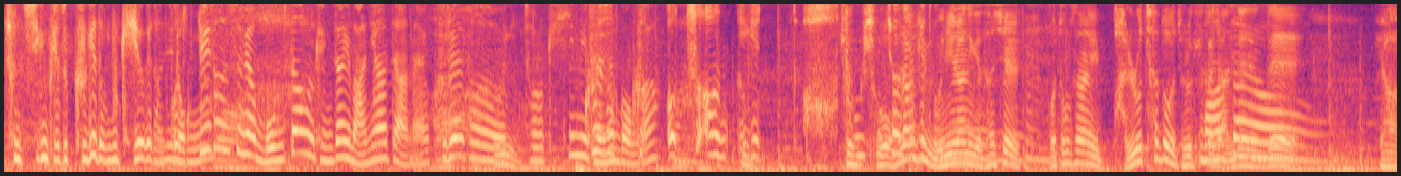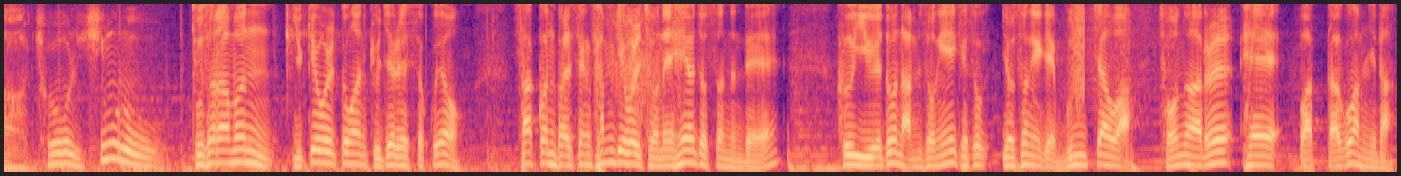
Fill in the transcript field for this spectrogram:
전 지금 계속 그게 너무 기억에 아니 남거든요. 럭비 선수면 몸싸움을 굉장히 많이 하지 않아요? 그래서 그럼요. 저렇게 힘이 그래서 되는 건가? 그, 어, 투, 아, 이게 아, 저, 저 정신적인 화장실 게 문이라는 게 사실 보통 사람이 발로 차도 저렇게까지 안 맞아요. 되는데 야 저걸 힘으로 두 사람은 6개월 동안 교제를 했었고요. 사건 발생 3개월 전에 헤어졌었는데 그 이후에도 남성이 계속 여성에게 문자와 전화를 해 왔다고 합니다.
